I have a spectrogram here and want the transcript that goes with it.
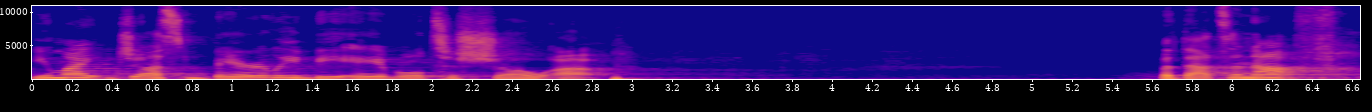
You might just barely be able to show up. But that's enough.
